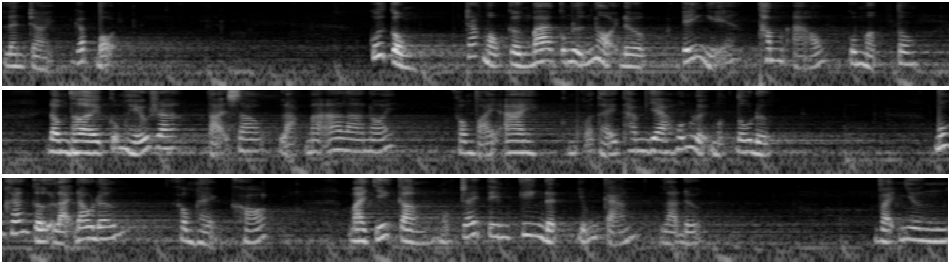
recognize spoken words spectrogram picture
lên trời gấp bội. Cuối cùng, Trác Mộc Cường Ba cũng lĩnh hội được ý nghĩa thâm ảo của mật tu. Đồng thời cũng hiểu ra tại sao Lạc Ma A-la nói không phải ai cũng có thể tham gia huấn luyện mật tu được. Muốn kháng cự lại đau đớn không hề khó, mà chỉ cần một trái tim kiên định dũng cảm là được. Vậy nhưng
